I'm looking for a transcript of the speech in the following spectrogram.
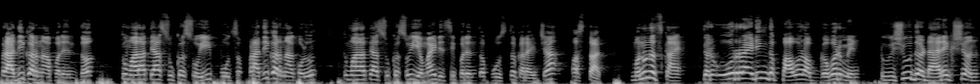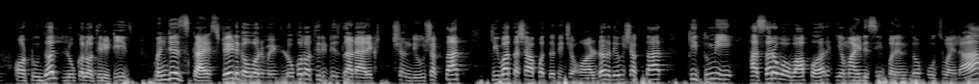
प्राधिकरणापर्यंत तुम्हाला त्या सुखसोयी पोच प्राधिकरणाकडून तुम्हाला त्या सुखसोयी एम आय डी सी पर्यंत पोचत करायच्या असतात. म्हणूनच काय? तर overriding the power of government to issue the direction or to the local authorities म्हणजेच काय? स्टेट गव्हर्नमेंट लोकल ऑथॉरिटीजला डायरेक्शन देऊ शकतात किंवा तशा पद्धतीचे ऑर्डर देऊ शकतात की तुम्ही हा सर्व वापर एम आय डी सी पर्यंत पोहोचवायला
